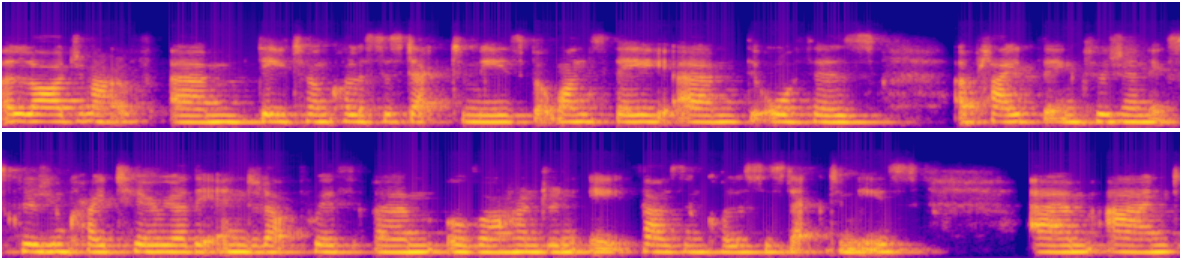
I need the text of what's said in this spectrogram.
a large amount of um, data on cholecystectomies, but once they, um, the authors applied the inclusion and exclusion criteria, they ended up with um, over 108,000 cholecystectomies. Um, and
